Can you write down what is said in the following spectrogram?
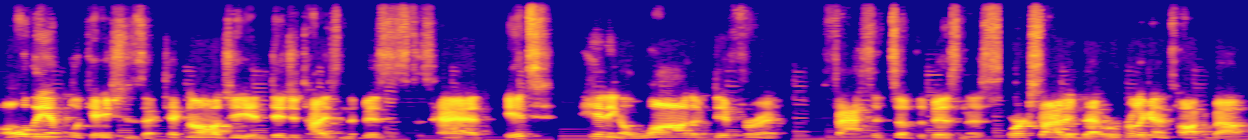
all the implications that technology and digitizing the business has had, it's hitting a lot of different facets of the business. We're excited that we're really going to talk about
